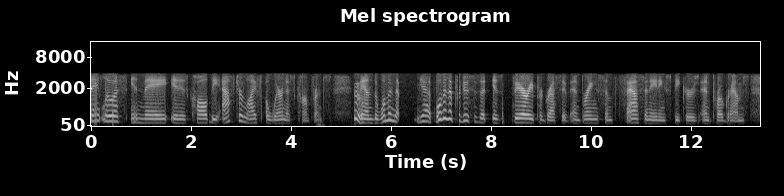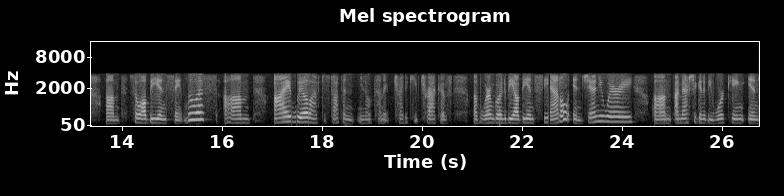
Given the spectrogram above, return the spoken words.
St. Louis in May. It is called the Afterlife Awareness Conference, Ooh. and the woman that yeah, the woman that produces it is very progressive and brings some fascinating speakers and programs. Um, so I'll be in St. Louis. Um, I will have to stop and you know kind of try to keep track of of where I'm going to be. I'll be in Seattle in January. Um, I'm actually going to be working in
